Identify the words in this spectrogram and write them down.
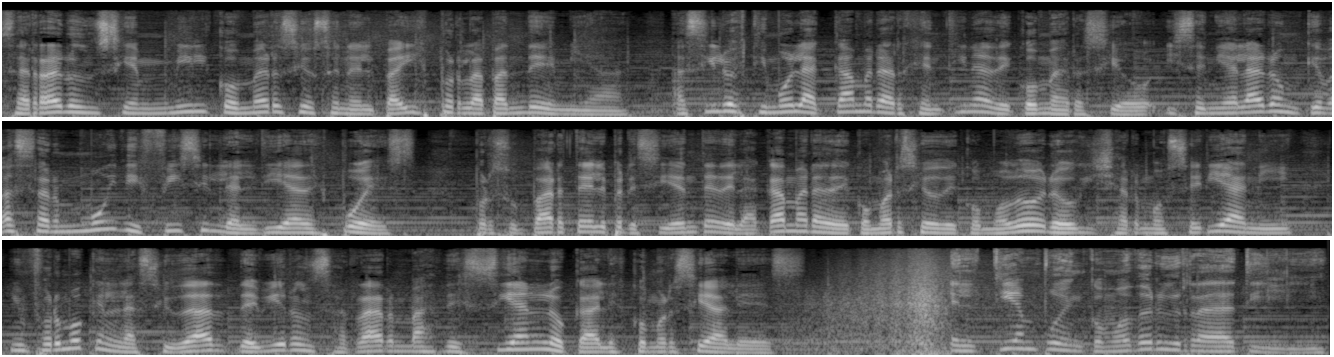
Cerraron 100.000 comercios en el país por la pandemia. Así lo estimó la Cámara Argentina de Comercio y señalaron que va a ser muy difícil el día después. Por su parte, el presidente de la Cámara de Comercio de Comodoro, Guillermo Seriani, informó que en la ciudad debieron cerrar más de 100 locales comerciales. El tiempo en Comodoro y Radatili.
